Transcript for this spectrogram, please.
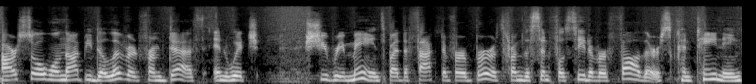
our soul will not be delivered from death, in which she remains by the fact of her birth from the sinful seed of her fathers, containing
